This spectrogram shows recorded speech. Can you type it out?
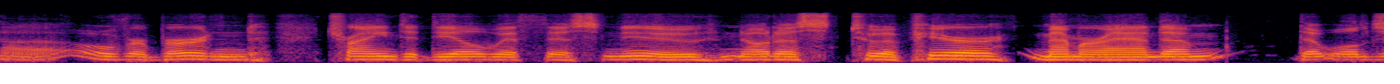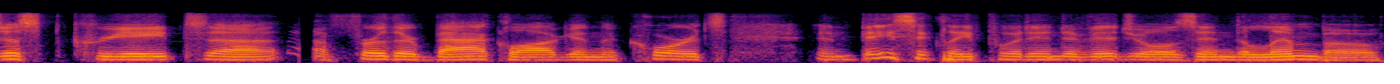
uh, overburdened trying to deal with this new notice to appear memorandum that will just create uh, a further backlog in the courts and basically put individuals into limbo,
